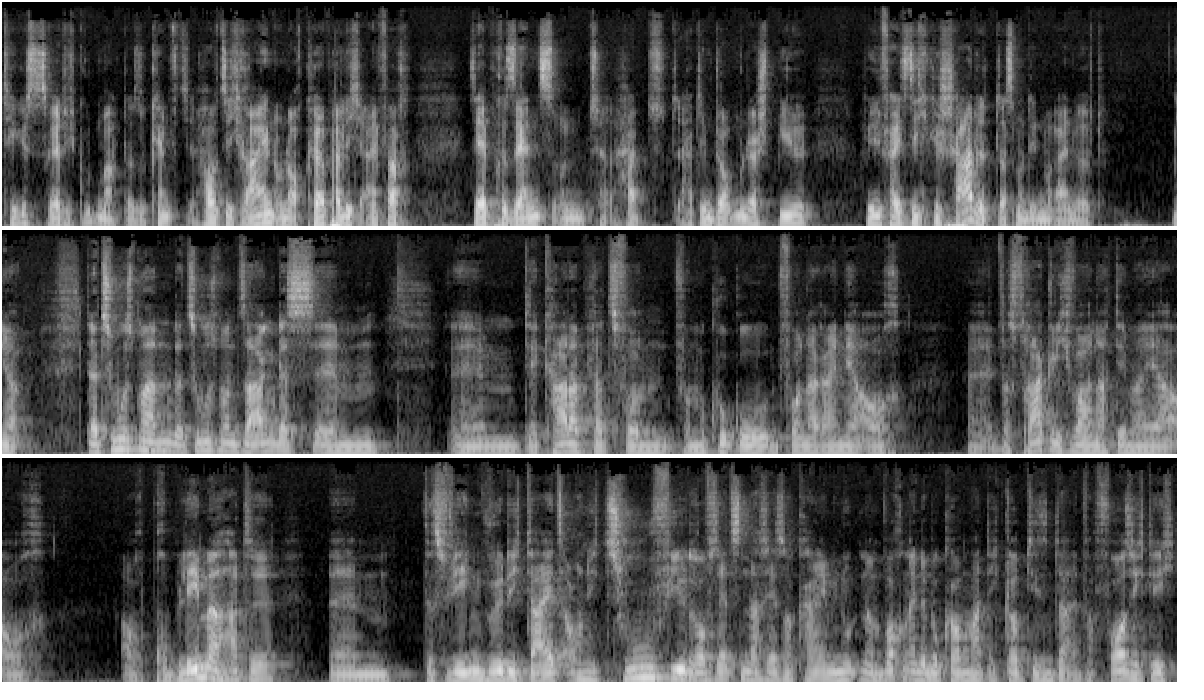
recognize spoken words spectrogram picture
Teges es relativ gut macht. Also kämpft, haut sich rein und auch körperlich einfach sehr präsent und hat, hat dem Dortmunder Spiel auf jeden Fall jetzt nicht geschadet, dass man den mal reinwirft. Ja, dazu muss man, dazu muss man sagen, dass ähm, ähm, der Kaderplatz von, von Mokoko im Vornherein ja auch äh, etwas fraglich war, nachdem er ja auch, auch Probleme hatte. Ähm, deswegen würde ich da jetzt auch nicht zu viel drauf setzen, dass er jetzt noch keine Minuten am Wochenende bekommen hat. Ich glaube, die sind da einfach vorsichtig.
